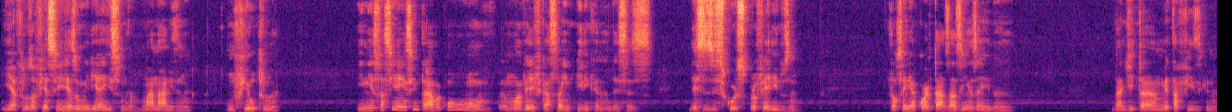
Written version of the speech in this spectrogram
E a filosofia se resumiria a isso, né? Uma análise, né? Um filtro, né? E nisso a ciência entrava com uma verificação empírica né? desses, desses discursos proferidos, né? Então seria cortar as asinhas aí da, da dita metafísica, né?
